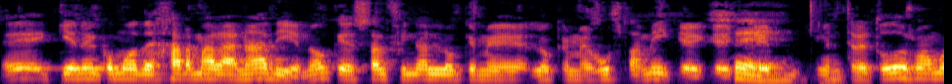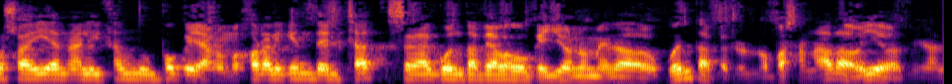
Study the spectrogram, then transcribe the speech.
eh, quiere como dejar mal a nadie, ¿no? Que es al final lo que me, lo que me gusta a mí, que, que, sí. que, entre todos vamos ahí analizando un poco y a lo mejor alguien del chat se da cuenta de algo que yo no me he dado cuenta, pero no pasa nada, oye, al final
